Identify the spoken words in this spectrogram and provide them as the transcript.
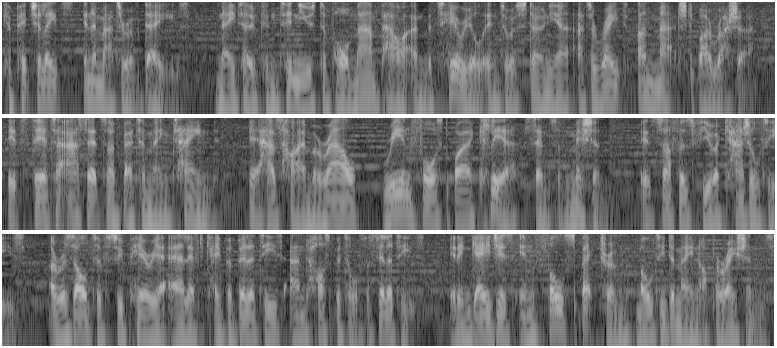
capitulates in a matter of days. NATO continues to pour manpower and material into Estonia at a rate unmatched by Russia. Its theatre assets are better maintained, it has higher morale, reinforced by a clear sense of mission. It suffers fewer casualties, a result of superior airlift capabilities and hospital facilities. It engages in full-spectrum multi-domain operations,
